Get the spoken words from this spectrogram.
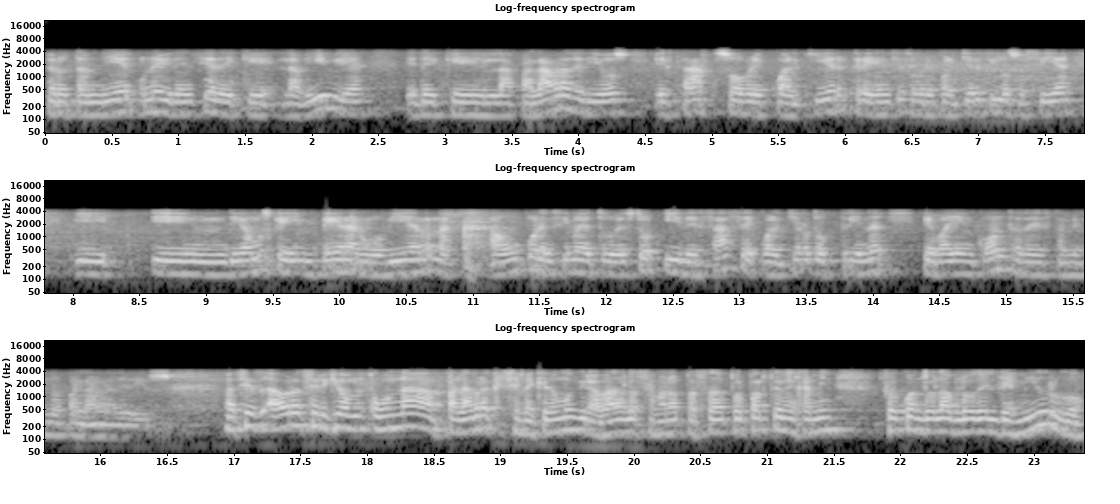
pero también una evidencia de que la Biblia, de que la palabra de Dios está sobre cualquier creencia, sobre cualquier filosofía y y digamos que impera, gobierna aún por encima de todo esto y deshace cualquier doctrina que vaya en contra de esta misma palabra de Dios. Así es. Ahora, Sergio, una palabra que se me quedó muy grabada la semana pasada por parte de Benjamín fue cuando él habló del demiurgo,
